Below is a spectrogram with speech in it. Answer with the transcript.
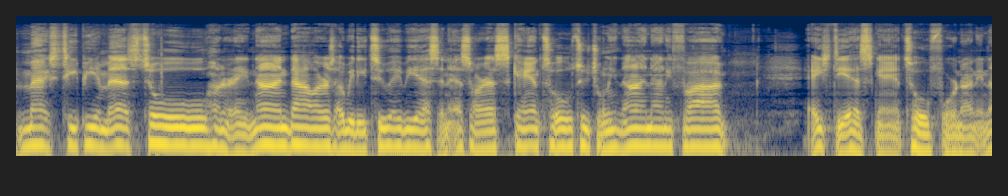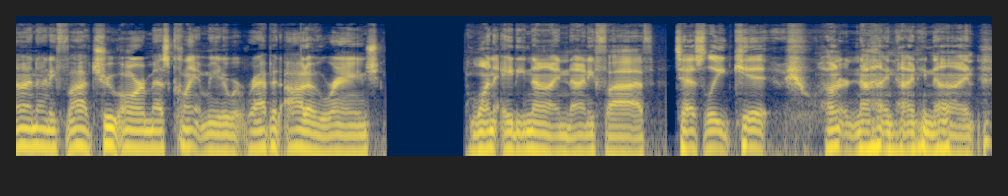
Max TPMS tool, $189, OBD2 ABS and SRS scan tool, $229.95. HDS scan tool, $499.95. True RMS clamp meter with rapid auto range, $189.95. Test lead kit, $109.99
